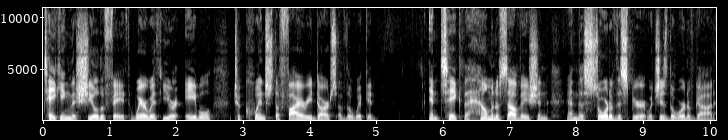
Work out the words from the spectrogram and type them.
taking the shield of faith, wherewith you are able to quench the fiery darts of the wicked and take the helmet of salvation and the sword of the Spirit, which is the word of God,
